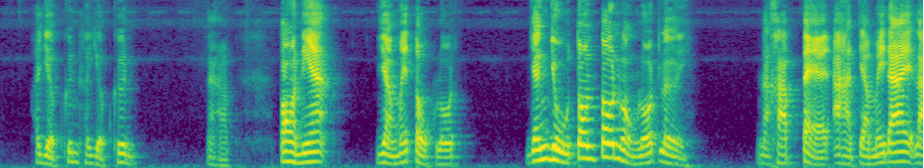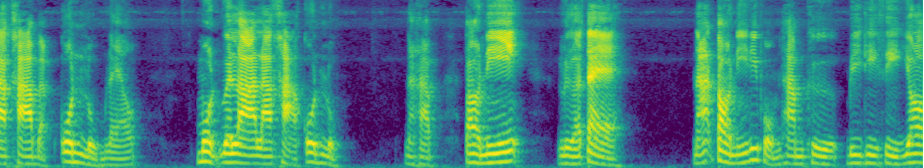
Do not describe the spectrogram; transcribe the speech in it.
ๆ ขยับขึ้นขยับขึ้นนะครับ ตอนนี้ยังไม่ตกรถ ยังอยู่ต้นๆของรถเลยนะครับ แต่อาจจะไม่ได้ราคาแบบก้นหลุมแล้ว หมดเวลาราคาก้นหลุมนะครับ ตอนนี้เหลือแต่ณนะตอนนี้ที่ผมทำคือ BTC ย่อ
